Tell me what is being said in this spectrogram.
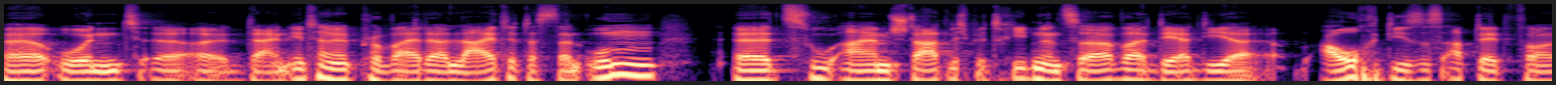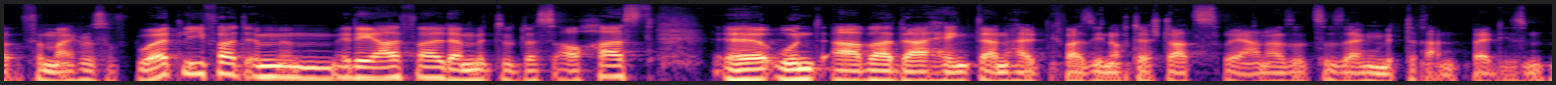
äh, und äh, dein Internetprovider leitet das dann um äh, zu einem staatlich betriebenen Server, der dir auch dieses Update für, für Microsoft Word liefert im, im, Idealfall, damit du das auch hast. Äh, und aber da hängt dann halt quasi noch der Staatstrojaner sozusagen mit dran bei diesem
